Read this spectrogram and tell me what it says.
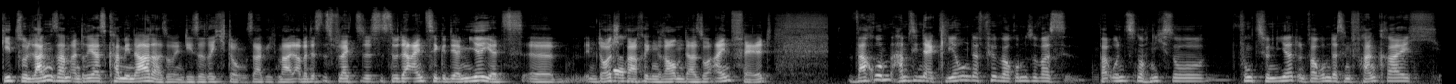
geht so langsam Andreas Caminada so in diese Richtung, sage ich mal. Aber das ist vielleicht das ist so der einzige, der mir jetzt äh, im deutschsprachigen Raum da so einfällt. Warum haben Sie eine Erklärung dafür, warum sowas bei uns noch nicht so funktioniert und warum das in Frankreich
